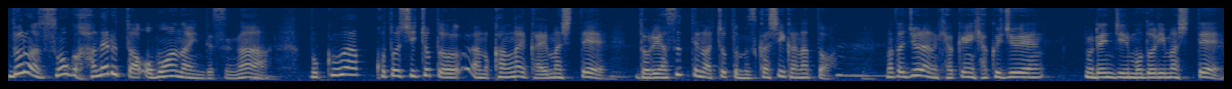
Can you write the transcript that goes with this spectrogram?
ドルがすごく跳ねるとは思わないんですが、僕は今年ちょっとあの考え変えまして、ドル安っていうのはちょっと難しいかなと。また従来の100円、110円のレンジに戻りまして、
